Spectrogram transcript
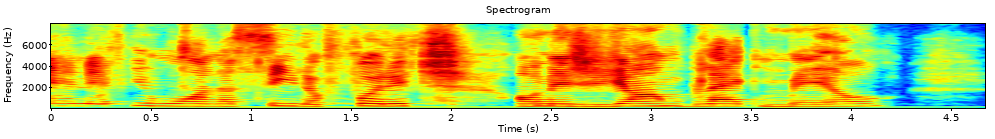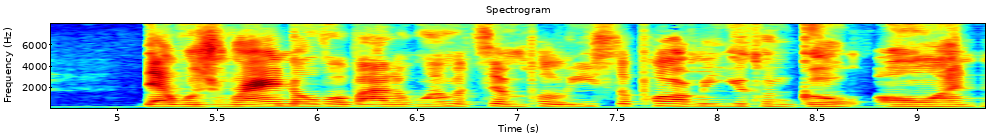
And if you want to see the footage on this young black male that was ran over by the Wilmington Police Department, you can go on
